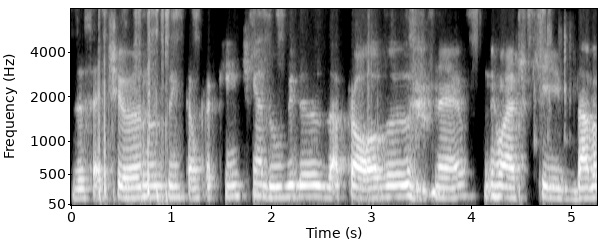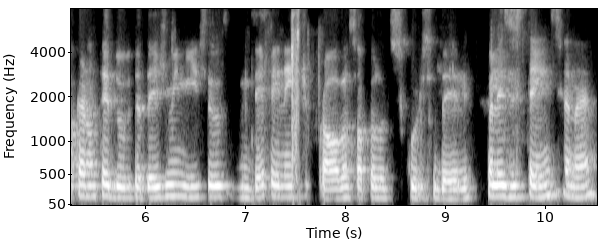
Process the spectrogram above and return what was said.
17 anos, então para quem tinha dúvidas, há provas, né, eu acho que dava para não ter dúvida desde o início, independente de prova, só pelo discurso dele, pela existência, né,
